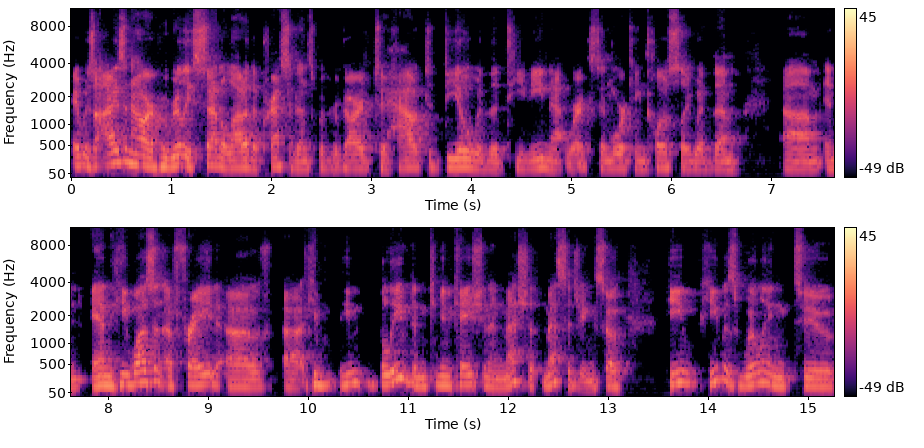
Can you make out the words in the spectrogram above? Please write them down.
it was Eisenhower who really set a lot of the precedents with regard to how to deal with the TV networks and working closely with them. Um, and and he wasn't afraid of uh, he he believed in communication and mes- messaging. So he he was willing to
